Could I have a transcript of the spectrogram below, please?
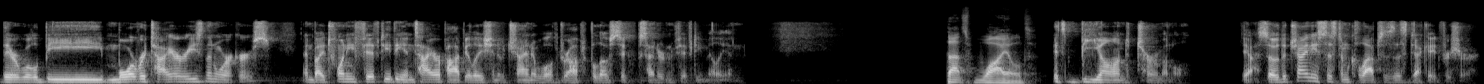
there will be more retirees than workers. And by 2050, the entire population of China will have dropped below 650 million. That's wild. It's beyond terminal. Yeah, so the Chinese system collapses this decade for sure.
